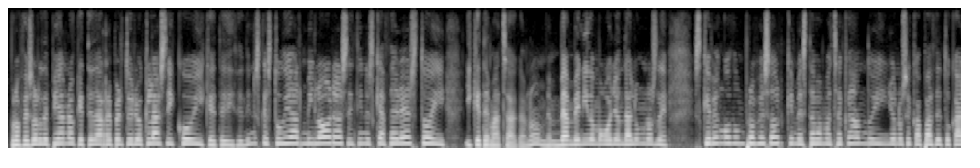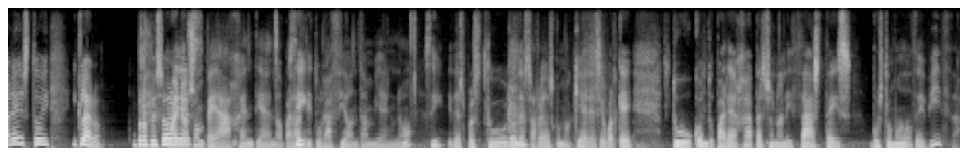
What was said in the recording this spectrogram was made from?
Profesor de piano que te da repertorio clásico y que te dice, tienes que estudiar mil horas y tienes que hacer esto y, y que te machaca, ¿no? Me, me han venido mogollón de alumnos de, es que vengo de un profesor que me estaba machacando y yo no soy capaz de tocar esto y, y claro, profesores... Bueno, es un peaje, entiendo, para Sí. titulación también, ¿no? Sí. Y después tú lo desarrollas como quieres, igual que tú con tu pareja personalizasteis vuestro modo de vida.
